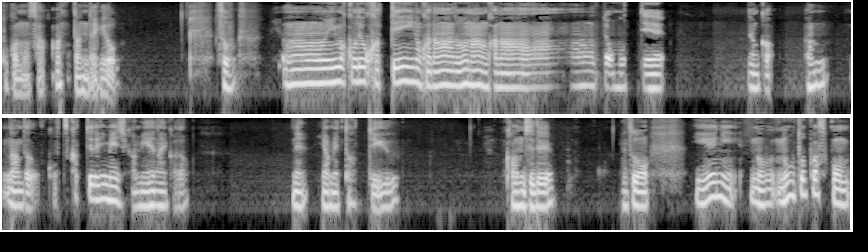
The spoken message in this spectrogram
とかもさ、あったんだけど、そう、うーん、今これを買っていいのかなどうなのかなって思って、なんか、あん、なんだろう、こう、使ってるイメージが見えないから、ね、やめたっていう感じで、その、家にのノートパソコン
